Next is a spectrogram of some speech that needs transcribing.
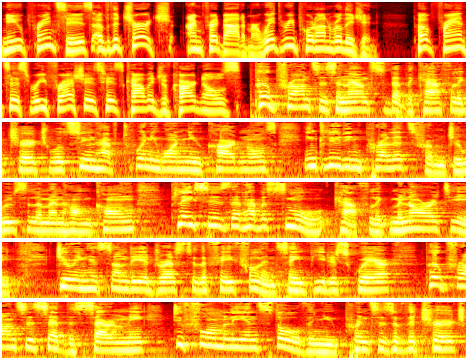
New princes of the church. I'm Fred Bodimer with Report on Religion. Pope Francis refreshes his College of Cardinals. Pope Francis announced that the Catholic Church will soon have 21 new cardinals, including prelates from Jerusalem and Hong Kong, places that have a small Catholic minority. During his Sunday address to the faithful in St. Peter's Square, Pope Francis said the ceremony to formally install the new princes of the church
